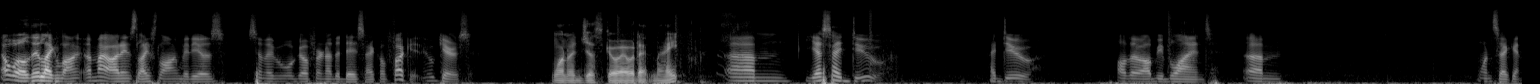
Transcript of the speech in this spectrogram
Oh well, they like long. Uh, my audience likes long videos, so maybe we'll go for another day cycle. Fuck it, who cares? Want to just go out at night? Um, yes, I do. I do. Although I'll be blind. Um, one second.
